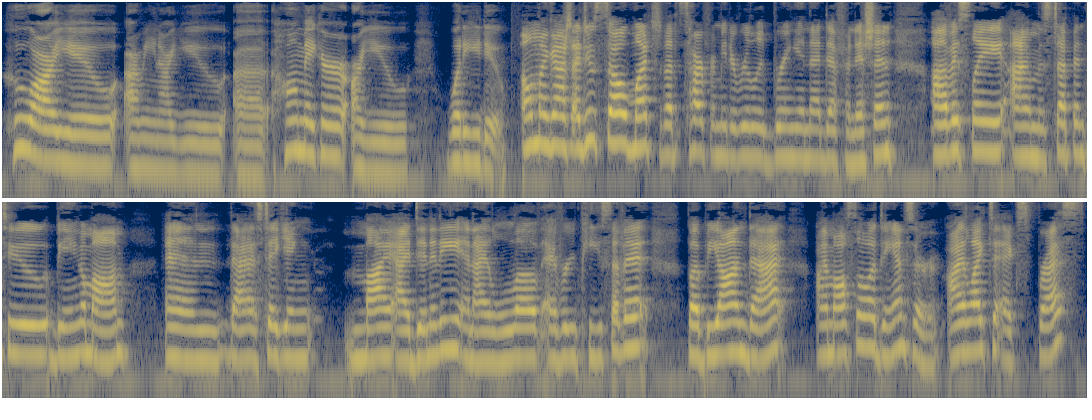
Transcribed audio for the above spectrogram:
who are you? I mean, are you a homemaker? Are you, what do you do? Oh my gosh, I do so much that it's hard for me to really bring in that definition. Obviously, I'm a step into being a mom, and that is taking my identity, and I love every piece of it. But beyond that, I'm also a dancer. I like to express,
